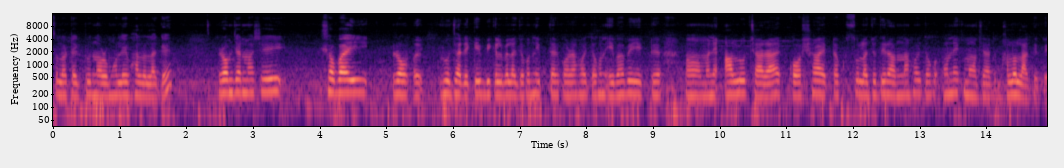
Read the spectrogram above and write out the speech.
ছোলাটা একটু নরম হলে ভালো লাগে। রমজান মাসেই সবাই রোজা রেখে বিকেলবেলা যখন ইফতার করা হয়, তখন এভাবেই একটা মানে আলু চারা, কষা, একটা ছোলা যদি রান্না হয়, তখন অনেক মজার, ভালো লাগবে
